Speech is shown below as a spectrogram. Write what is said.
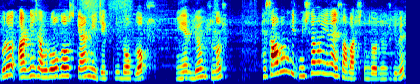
Bro arkadaşlar Roblox gelmeyecekti Roblox. Niye biliyor musunuz? Hesabım gitmişti ama yine hesap açtım gördüğünüz gibi.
